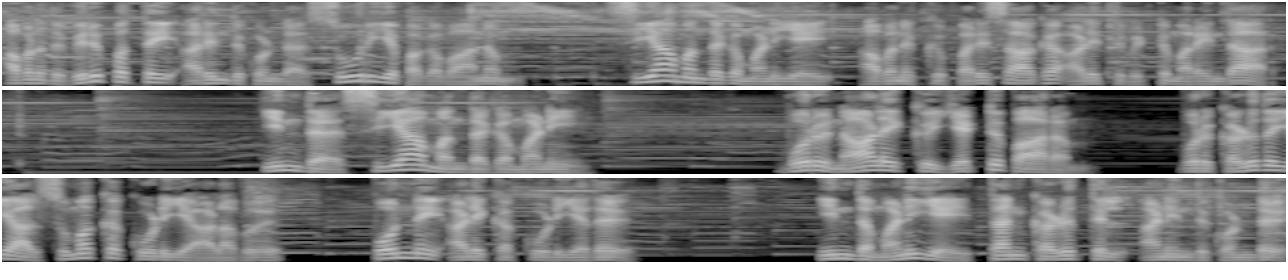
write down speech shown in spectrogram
அவனது விருப்பத்தை அறிந்து கொண்ட சூரிய பகவானும் சியாமந்தக மணியை அவனுக்கு பரிசாக அளித்துவிட்டு மறைந்தார். இந்த சியாமந்தக மணி ஒரு நாளைக்கு எட்டு பாரம் ஒரு கழுதையால் சுமக்கக்கூடிய அளவு பொன்னை அளிக்கக்கூடியது. இந்த மணியை தன் கழுத்தில் அணிந்து கொண்டு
